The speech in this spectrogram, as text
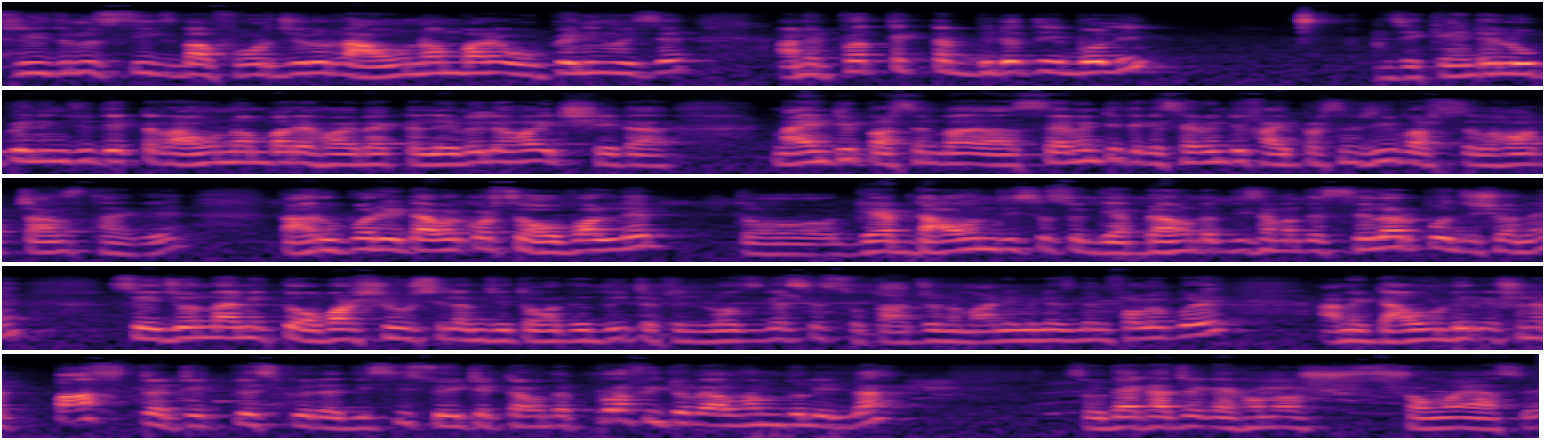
three zero six বা ফোর জিরো রাউন্ড নাম্বারে ওপেনিং হয়েছে আমি প্রত্যেকটা ভিডিওতেই বলি যে ক্যান্ডেল ওপেনিং যদি একটা রাউন্ড নাম্বারে হয় বা একটা লেভেলে হয়, সেটা নাইনটি পার্সেন্ট বা সেভেন্টি থেকে সেভেন্টি ফাইভ পার্সেন্ট রিভার্সাল হওয়ার চান্স থাকে। তার উপরে এটা আবার করছে ওভারলেপ তো গ্যাপ ডাউন দিছে সো গ্যাপ ডাউনটা দিছে আমাদের সেলার পজিশনে সো এই জন্য আমি একটু ওভার শিওর ছিলাম যে তোমাদের দুইটা ট্রেড লস গেছে সো তার জন্য মানি ম্যানেজমেন্ট ফলো করে আমি ডাউন ডিরেকশনে পাঁচটা ট্রেড প্লেস করে দিছি সো এই ট্রেডটা আমাদের প্রফিট হবে, আলহামদুলিল্লাহ। সো দেখা যাক এখনও সময় আছে।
